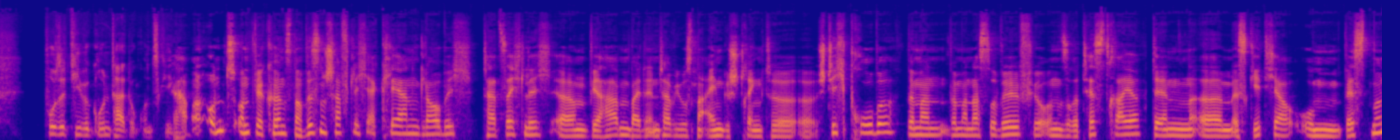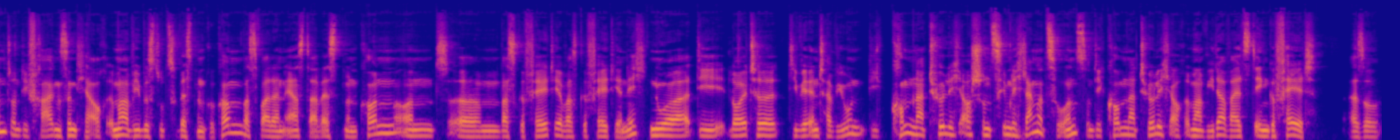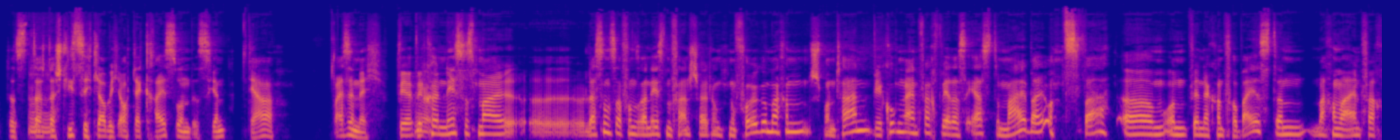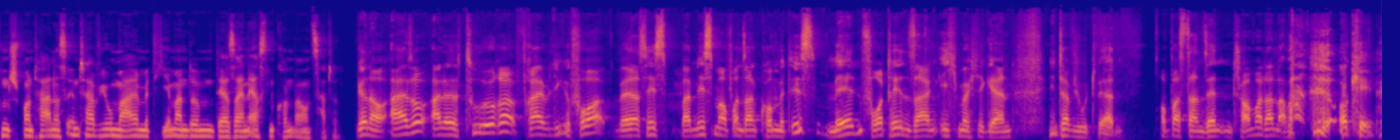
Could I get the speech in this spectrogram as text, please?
positive Grundhaltung uns gegenüber. Ja, und, und wir können es noch wissenschaftlich erklären, glaube ich, tatsächlich. Ähm, wir haben bei den Interviews eine eingestrengte äh, Stichprobe, wenn man, wenn man das so will, für unsere Testreihe. Denn ähm, es geht ja um Westmund und die Fragen sind ja auch immer, wie bist du zu Westmund gekommen? Was war dein erster Westmund-Con und ähm, was gefällt dir, was gefällt dir nicht? Nur die Leute, die wir interviewen, die kommen natürlich auch schon ziemlich lange zu uns und die kommen natürlich auch immer wieder, weil es denen gefällt. Also das, mhm. da, da schließt sich, glaube ich, auch der Kreis so ein bisschen. Ja, weiß ich nicht. Wir, wir Ja. können nächstes Mal, äh, lass uns auf unserer nächsten Veranstaltung eine Folge machen, spontan. Wir gucken einfach, wer das erste Mal bei uns war. Ähm, und wenn der Con vorbei ist, dann machen wir einfach ein spontanes Interview mal mit jemandem, der seinen ersten Con bei uns hatte. Genau, also alle Zuhörer, Freiwillige vor, wer das nächste, beim nächsten Mal auf unseren Comment ist, melden, vortreten, sagen, ich möchte gern interviewt werden. Ob wir es dann senden, schauen wir dann, aber okay.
